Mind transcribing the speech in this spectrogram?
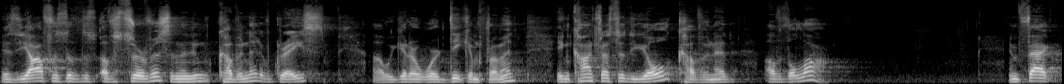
is the office of, of service in the new covenant of grace. Uh, we get our word deacon from it, in contrast to the old covenant of the law. In fact,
